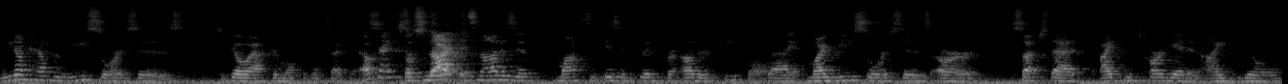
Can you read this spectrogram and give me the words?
we don't have the resources to go after multiple segments. Okay, So so it's not it's not as if Moxxie isn't good for other people. Right, My resources are such that I can target an ideal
